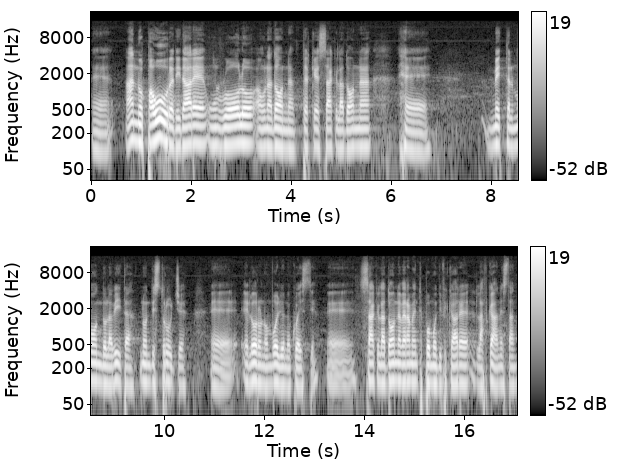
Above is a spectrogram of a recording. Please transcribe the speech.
eh, hanno paura di dare un ruolo a una donna perché sa che la donna eh, mette al mondo la vita, non distrugge eh, e loro non vogliono questi. Eh, sa che la donna veramente può modificare l'Afghanistan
